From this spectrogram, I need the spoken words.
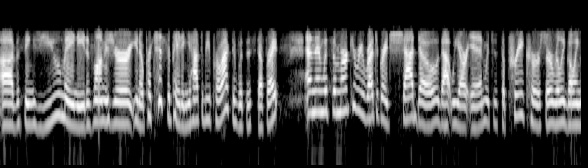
uh, the things you may need. As long as you're you know participating, you have to be proactive with this stuff, right? And then with the Mercury retrograde shadow that we are in, which is the precursor, really going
